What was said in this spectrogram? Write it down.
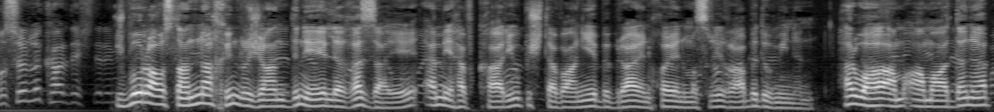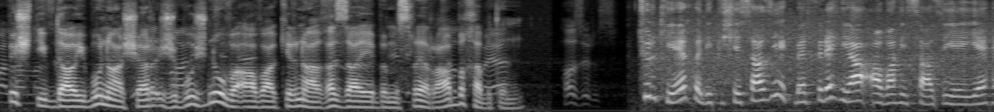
Mısırlı kardeşlerimiz Ji bo rawestandina xîn rijandinê li Xezayê em ê hevkarî û piştevaniyê bi birayên xwe yên Misrî rabidomînin. Em amade ne piştî dawîbûna şer ji bo jinû ve avakirina Xezayê bi Misrê rabixebitin. Türkiye xwedî pişêsaziyek berfireh ya avahî saziyê ye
